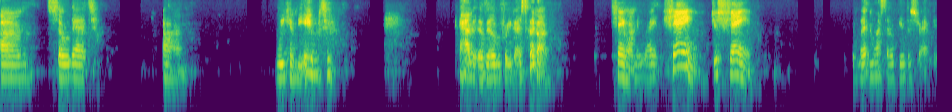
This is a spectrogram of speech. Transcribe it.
Um, so that um, we can be able to have it available for you guys to click on. Shame on me, right? Shame, just shame. Letting myself get distracted.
